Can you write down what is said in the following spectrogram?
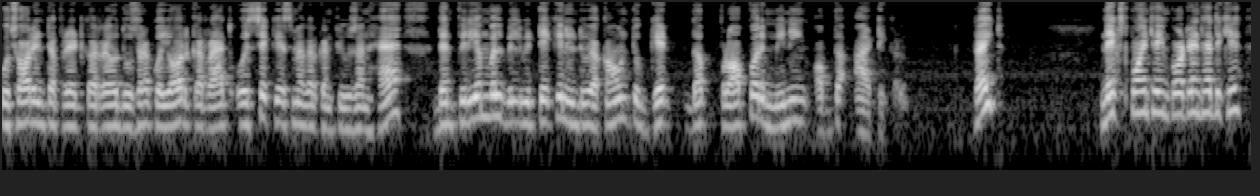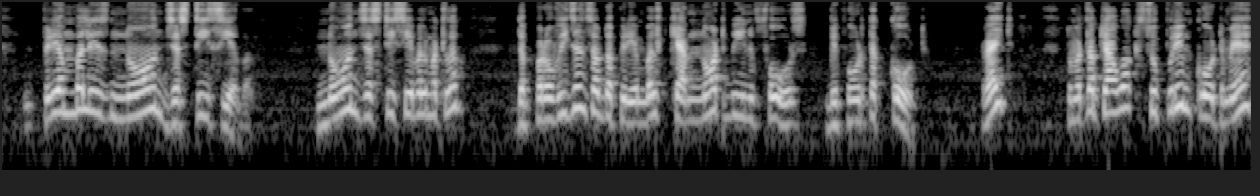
कुछ और इंटरप्रेट कर रहे हो, दूसरा कोई और कर रहा है तो इससे केस में अगर कंफ्यूजन है then preamble will be taken into account to get the proper meaning of the article right next point है इंपॉर्टेंट है, देखिए। Preamble is non justiciable non justiciable मतलब of the preamble can not be in force before the court right तो मतलब क्या हुआ? सुप्रीम कोर्ट में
